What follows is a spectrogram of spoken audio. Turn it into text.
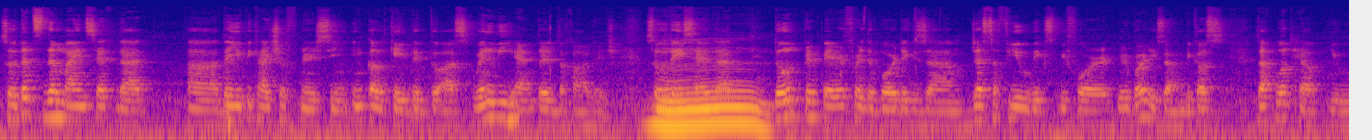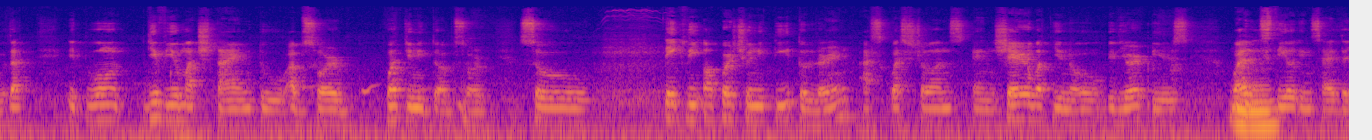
So that's the mindset that uh, the UP College of Nursing inculcated to us when we entered the college. So they said that Mm. don't prepare for the board exam just a few weeks before your board exam because that won't help you. That it won't give you much time to absorb what you need to absorb. So take the opportunity to learn, ask questions, and share what you know with your peers while Mhm. still inside the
